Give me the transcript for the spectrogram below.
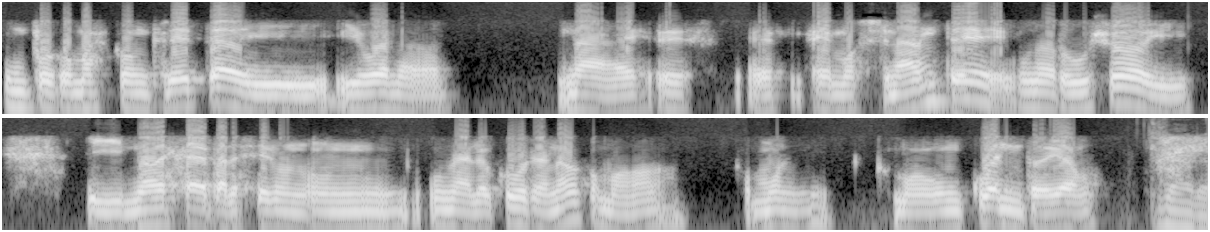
un poco más concreta y, bueno, nada, es, es, emocionante, un orgullo y, y no deja de parecer un, una locura, ¿no? Como, como, un, como un cuento, digamos. Claro.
